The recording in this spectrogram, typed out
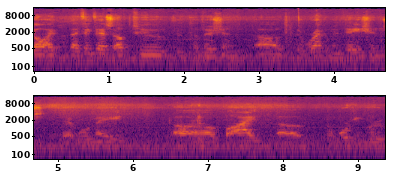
Well, I, I think that's up to the commission, uh, the recommendations that were made, uh, by, uh, the working group,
